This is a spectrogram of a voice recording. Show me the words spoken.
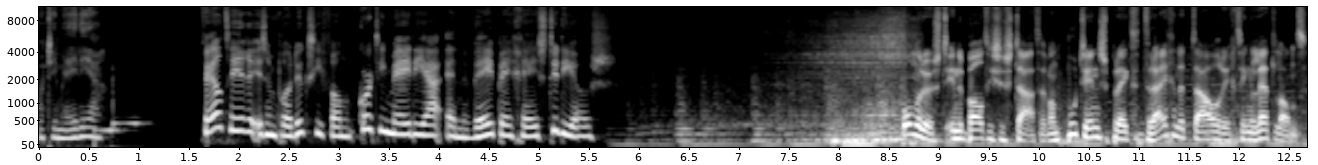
Kortie Media. Veldheren is een productie van Corti Media en WPG Studios. Onrust in de Baltische Staten, want Poetin spreekt dreigende taal richting Letland.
